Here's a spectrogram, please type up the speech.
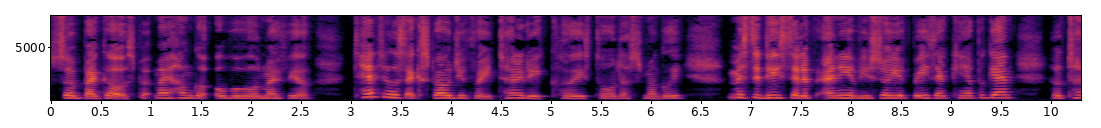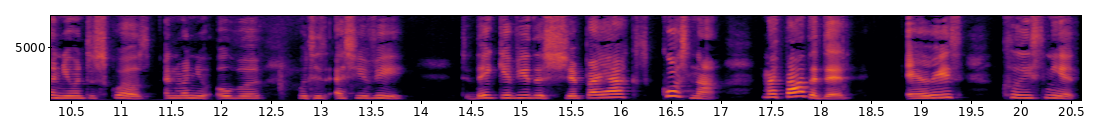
served by ghosts, but my hunger overruled my fear. Tantalus expelled you for eternity, Clarisse told us smugly. Mr. D said if any of you show your face at camp again, he'll turn you into squirrels and run you over with his SUV. Did they give you the ship? I asked. Course not. My father did. Ares? Clarisse sneered.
